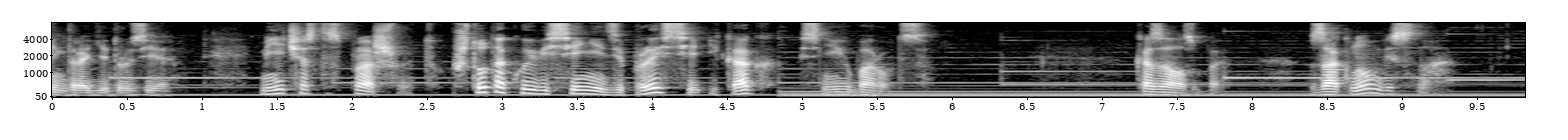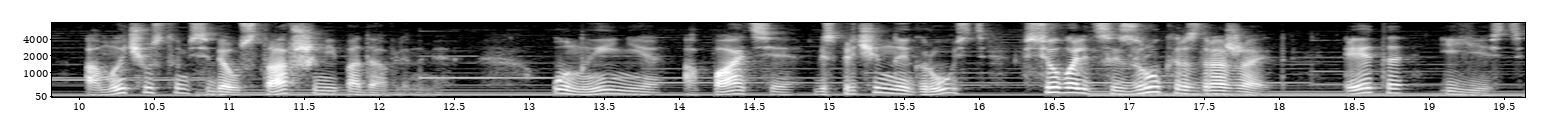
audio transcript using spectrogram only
день, дорогие друзья! Меня часто спрашивают, что такое весенняя депрессия и как с ней бороться. Казалось бы, за окном весна, а мы чувствуем себя уставшими и подавленными. Уныние, апатия, беспричинная грусть – все валится из рук и раздражает. Это и есть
